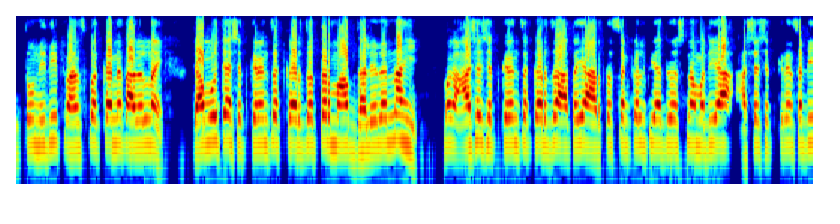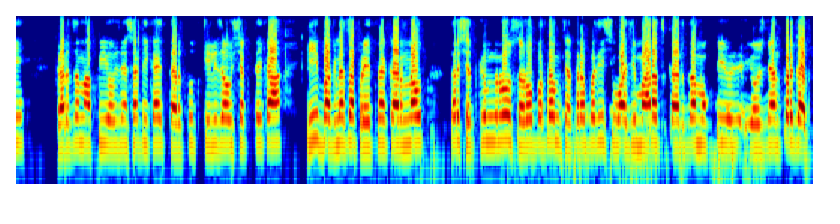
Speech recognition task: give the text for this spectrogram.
तो निधी ट्रान्सफर करण्यात आलेला नाही. त्यामुळे त्या शेतकऱ्यांचं कर्ज तर माफ झालेलं नाही. मग अशा शेतकऱ्यांचं कर्ज आता या अर्थसंकल्पीय अधिवेशनामध्ये या अशा शेतकऱ्यांसाठी कर्जमाफी योजनेसाठी काही तरतूद केली जाऊ शकते का? ही बघण्याचा प्रयत्न करणार आहोत. तर शेतकरी मित्रांनो सर्वप्रथम छत्रपती शिवाजी महाराज कर्जमुक्ती योजनेअंतर्गत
